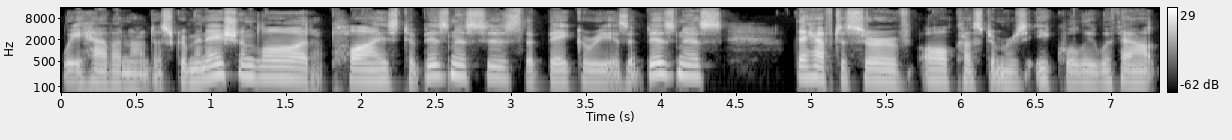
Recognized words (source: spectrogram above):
we have a non discrimination law, it applies to businesses, the bakery is a business, they have to serve all customers equally without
